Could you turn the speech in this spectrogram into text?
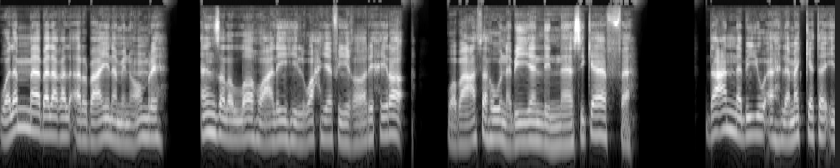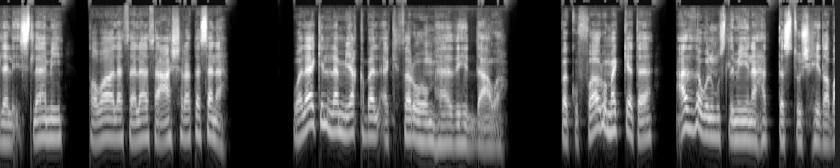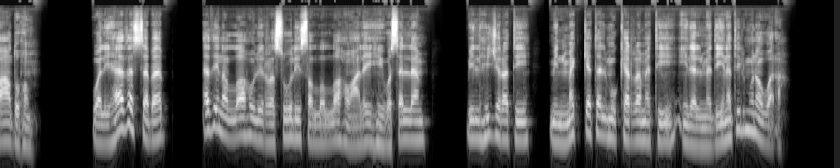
ولما بلغ الأربعين من عمره أنزل الله عليه الوحي في غار حراء وبعثه نبيا للناس كافة. دعا النبي أهل مكة إلى الإسلام طوال ثلاث عشرة سنة ولكن لم يقبل أكثرهم هذه الدعوة. فكفار مكة عذبوا المسلمين حتى استشهد بعضهم. ولهذا السبب أذن الله للرسول صلى الله عليه وسلم بالهجرة من مكة المكرمة إلى المدينة المنورة.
